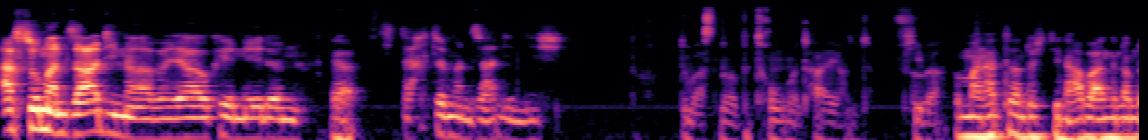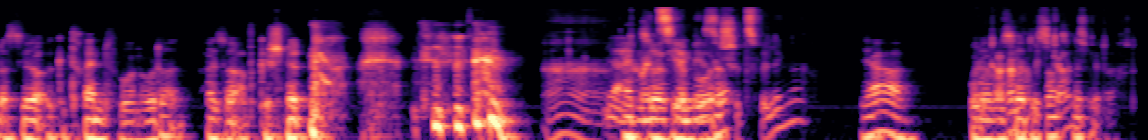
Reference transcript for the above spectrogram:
Ach so, man sah die Narbe. Ja, okay, nee, dann. Ja. Ich dachte, man sah die nicht. Du warst nur betrunken und high und Fieber. Und man hat dann durch die Narbe angenommen, dass sie getrennt wurden, oder? Also abgeschnitten. ah, ja, du meinst siamesische Zwillinge? Ja. Oder was hat ich gar nicht gedacht.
